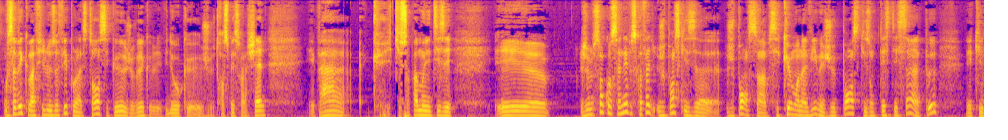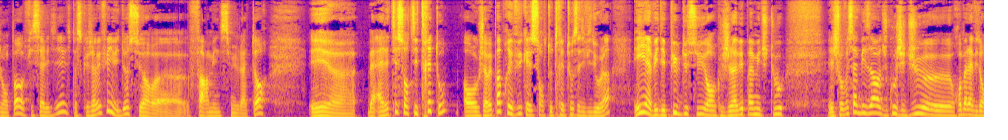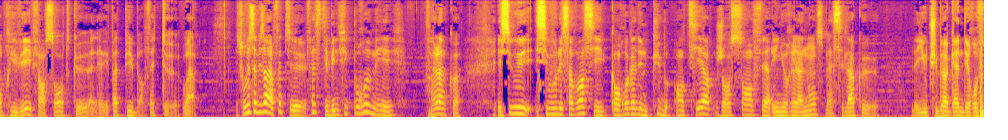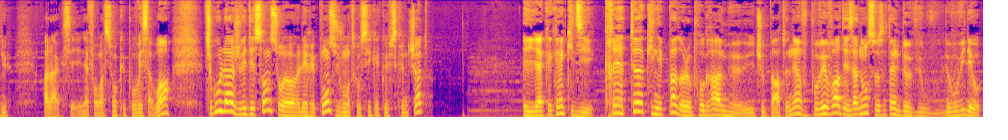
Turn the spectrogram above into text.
vous savez que ma philosophie pour l'instant, c'est que je veux que les vidéos que je transmets sur la chaîne, et eh ben, qu'ils soient pas monétisés. Et euh, je me sens concerné parce qu'en fait, je pense qu'ils, euh, je pense, hein, c'est que mon avis, mais je pense qu'ils ont testé ça un peu et qu'ils l'ont pas officialisé. Parce que j'avais fait une vidéo sur Farming Simulator et ben, elle était sortie très tôt. Alors que j'avais pas prévu qu'elle sorte très tôt cette vidéo là et il y avait des pubs dessus alors que je l'avais pas mis du tout et je trouvais ça bizarre du coup j'ai dû remettre la vidéo en privé et faire en sorte qu'elle n'avait pas de pub en fait voilà je trouvais ça bizarre. En fait, euh, en c'était bénéfique pour eux, mais voilà quoi. Et si vous, voulez savoir, c'est quand on regarde une pub entière, genre sans faire ignorer l'annonce, ben c'est là que les youtubeurs gagnent des revenus. Voilà, c'est une information que vous pouvez savoir. Du coup, là, je vais descendre sur les réponses. Je vous montrer aussi quelques screenshots. Et il y a quelqu'un qui dit Créateur qui n'est pas dans le programme euh, YouTube partenaire, vous pouvez voir des annonces sur certaines de, de vos vidéos.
